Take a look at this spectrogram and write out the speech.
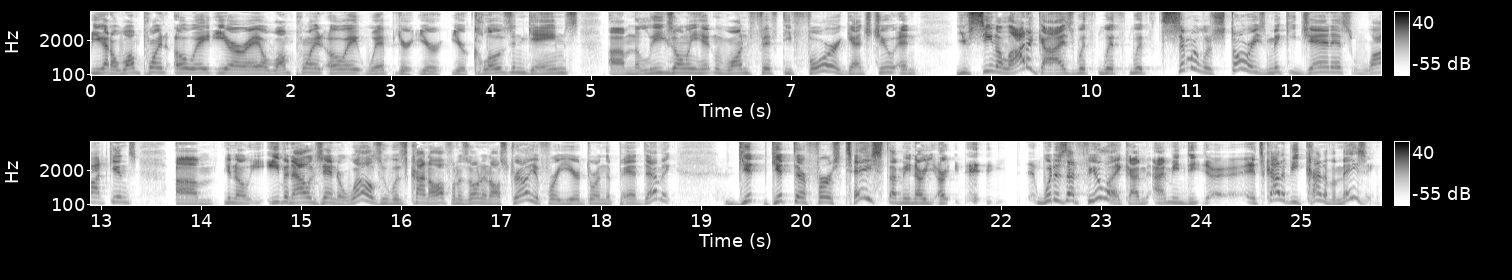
you got a 1.08 ERA, a 1.08 WHIP. You're you're you're closing games. Um, the league's only hitting 154 against you, and you've seen a lot of guys with with with similar stories. Mickey Jannis, Watkins, um, you know, even Alexander Wells, who was kind of off on his own in Australia for a year during the pandemic, get get their first taste. I mean, are, are what does that feel like? I, I mean, it's got to be kind of amazing.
